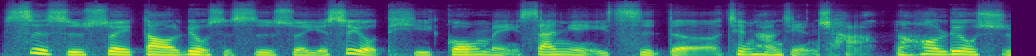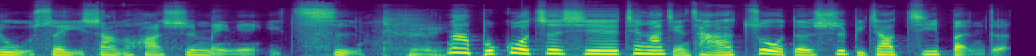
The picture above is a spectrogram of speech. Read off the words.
四十岁到六十四岁也是有提供每三年一次的健康检查，然后六十五岁以上的话是每年一次。对，那不过这些健康检查做的是比较基本的，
